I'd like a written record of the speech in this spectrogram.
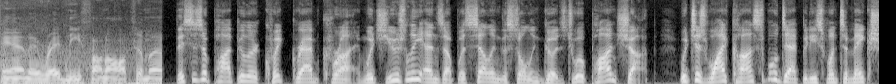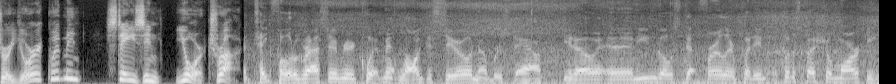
and a red Nissan Altima. This is a popular quick grab crime, which usually ends up with selling the stolen goods to a pawn shop, which is why constable deputies want to make sure your equipment stays in your truck. Take photographs of your equipment, log the serial numbers down, you know, and you can go a step further, put in put a special marking.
